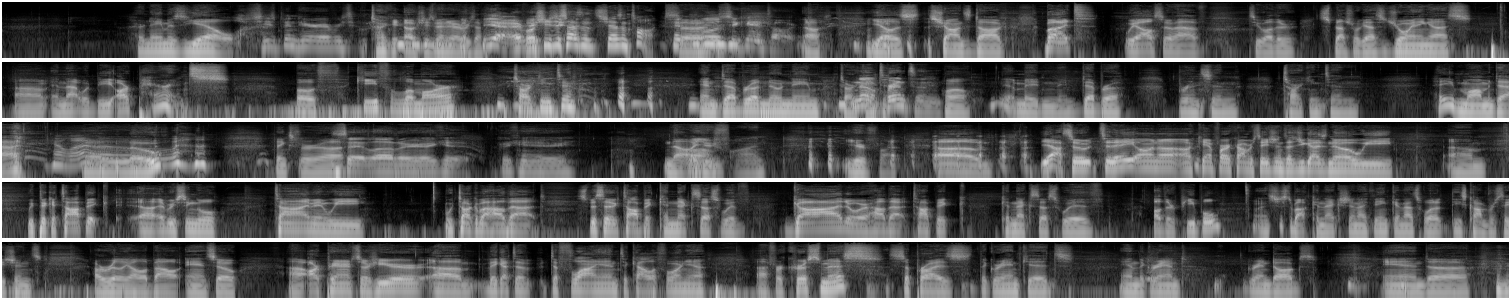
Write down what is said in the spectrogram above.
Her name is Yell. She's been here every time. Tarkin- oh, she's been here every time. yeah. Every well, she just hasn't. She hasn't talked. So. well, she can't talk. Oh, Yell is Sean's dog. But we also have two other special guests joining us, um, and that would be our parents, both Keith Lamar Tarkington and Deborah No Name Tarkington. No, Brinson. Well, yeah, maiden name Deborah Brinson Tarkington. Hey, mom and dad. Hello. Hello. Thanks for. Uh, Say it louder. I can't. We can't hear you. No, Mom. you're fine. You're fine. Um, yeah. So today on uh, Campfire Conversations, as you guys know, we um, we pick a topic uh, every single time, and we we talk about how that specific topic connects us with God, or how that topic connects us with other people. And it's just about connection, I think, and that's what these conversations are really all about. And so, uh, our parents are here. Um, they got to to fly into California uh, for Christmas, surprise the grandkids and the grand grand dogs, and uh,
